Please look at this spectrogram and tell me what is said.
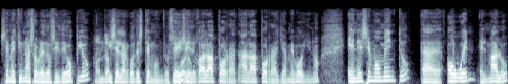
se metió una sobredosis de opio Anda. y se largó de este mundo. Sí, Bueno. sí, dijo a la porra, a la porra, ya me voy, ¿no? En ese momento, eh, Owen, el malo,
